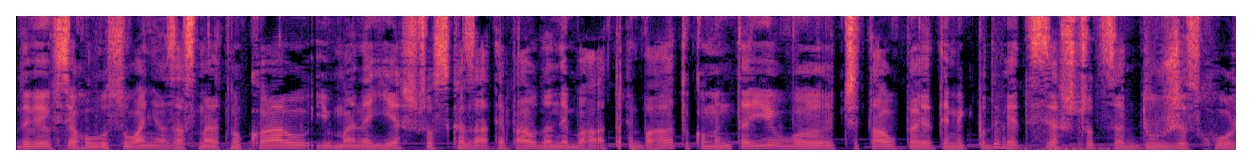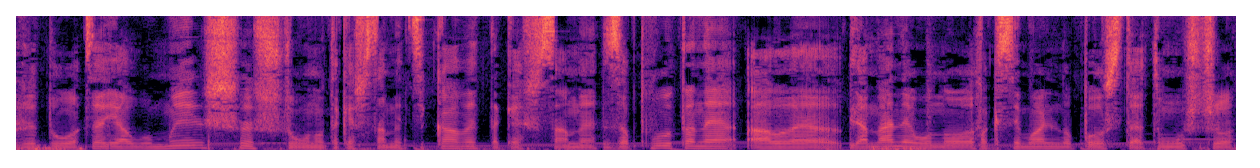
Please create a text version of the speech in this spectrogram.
Дивився голосування за смертну кару, і в мене є що сказати. Правда, небагато. Багато коментарів е, читав перед тим, як подивитися, що це дуже схоже до серіалу Миш, що воно таке ж саме цікаве, таке ж саме заплутане. Але для мене воно максимально просте, тому що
